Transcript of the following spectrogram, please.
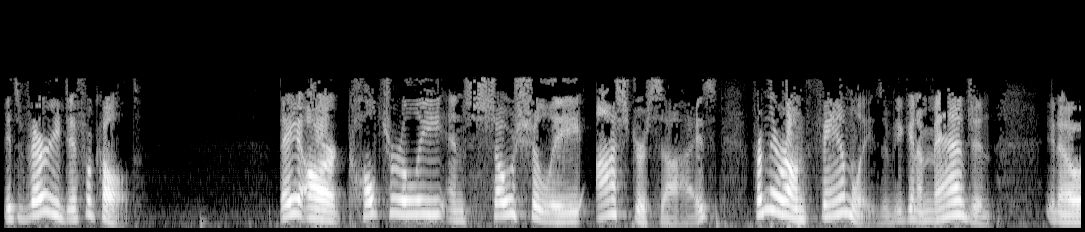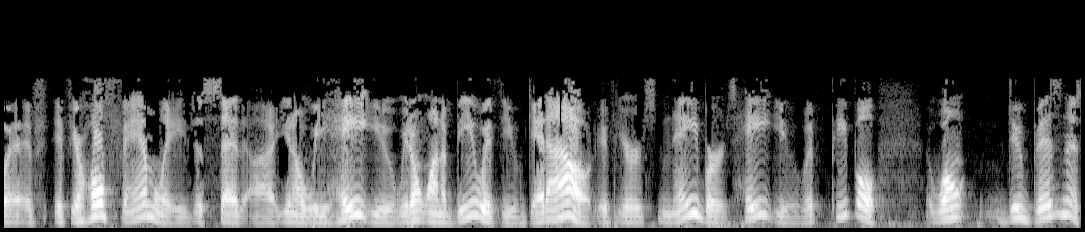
It's very difficult. They are culturally and socially ostracized from their own families. If you can imagine, you know, if if your whole family just said, uh, you know, we hate you, we don't want to be with you, get out. If your neighbors hate you, if people won't do business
